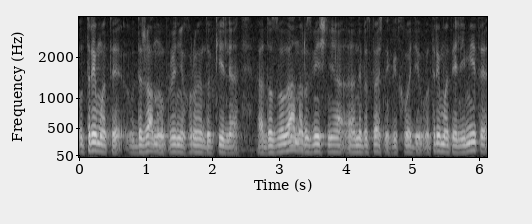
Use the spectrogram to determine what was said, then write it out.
отримати в Державному управлінні охорони довкілля е, дозвола на розміщення е, небезпечних відходів, отримати ліміти,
